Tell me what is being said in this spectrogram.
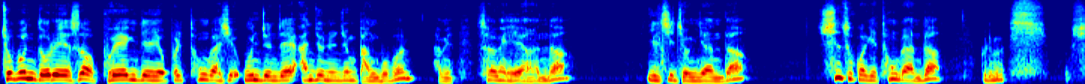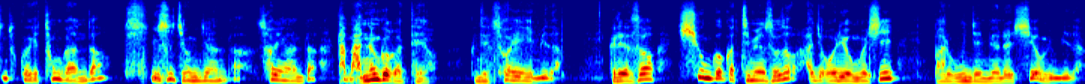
좁은 도로에서 보행자 옆을 통과 시 운전자의 안전운전 방법은 하면 서행해야 한다. 일시정지한다. 신속하게 통과한다. 그러면 신속하게 통과한다. 일시정지한다. 서행한다. 다 맞는 것 같아요. 근데 서행입니다. 그래서 쉬운 것 같으면서도 아주 어려운 것이 바로 운전면허 시험입니다.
